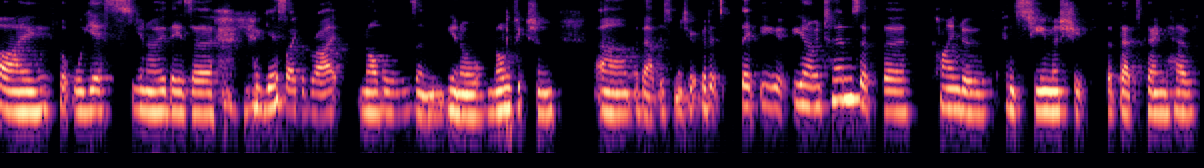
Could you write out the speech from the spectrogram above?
I thought, well, yes, you know, there's a, yes, I could write novels and, you know, nonfiction um, about this material, but it's, that, you know, in terms of the kind of consumership that that's going to have,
